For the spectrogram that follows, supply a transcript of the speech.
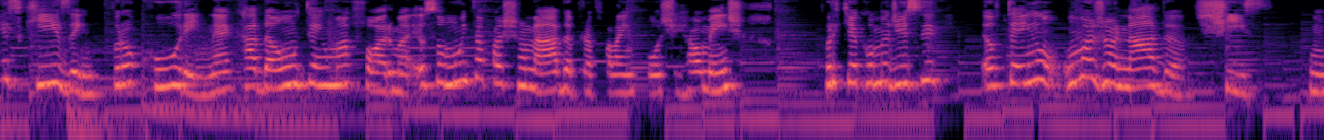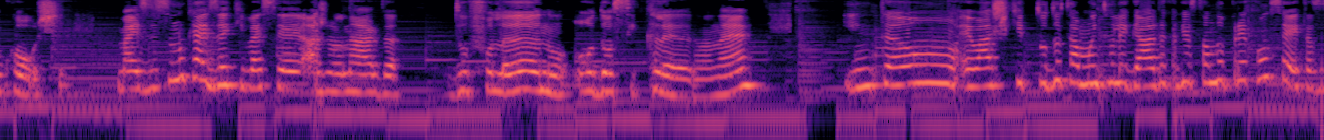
pesquisem, procurem, né? Cada um tem uma forma. Eu sou muito apaixonada para falar em coach realmente, porque como eu disse, eu tenho uma jornada X com coach, mas isso não quer dizer que vai ser a jornada do fulano ou do ciclano, né? Então, eu acho que tudo está muito ligado a questão do preconceito. Às,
